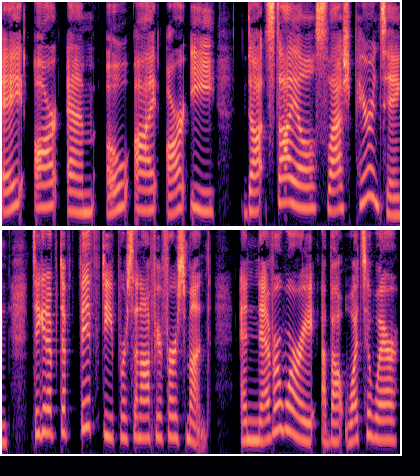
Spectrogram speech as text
a R M O I R E dot style slash parenting to get up to 50% off your first month and never worry about what to wear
